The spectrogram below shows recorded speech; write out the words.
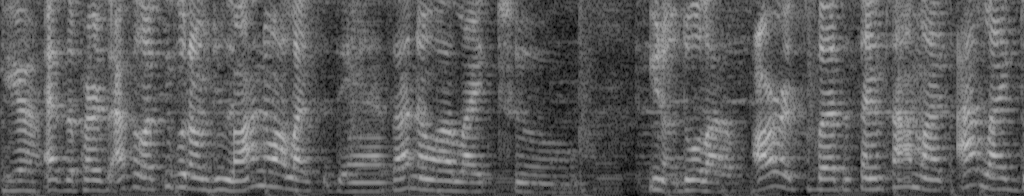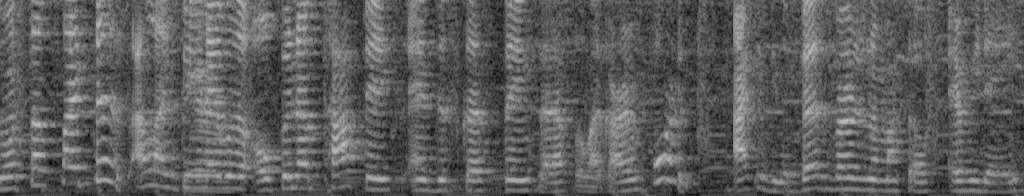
Yeah. as a person. I feel like people don't do that. I know I like to dance. I know I like to, you know, do a lot of arts, but at the same time, like I like doing stuff like this. I like being Yeah. able to open up topics and discuss things that I feel like are important. I can be the best version of myself every day.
